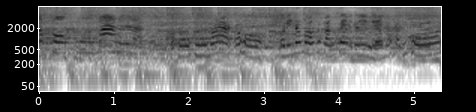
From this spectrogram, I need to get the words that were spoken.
กระโปรงฟูมากเลยอะกระโปรงฟูมากโอ้โหตอนนี้น้องๆกำลังเต้นกันอยู่แล้วนะคะทุกคน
